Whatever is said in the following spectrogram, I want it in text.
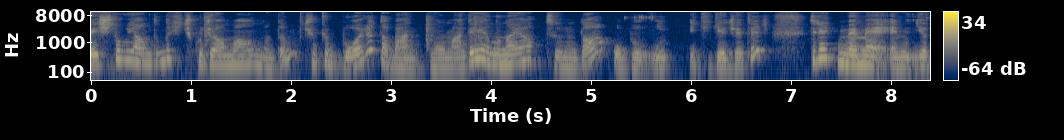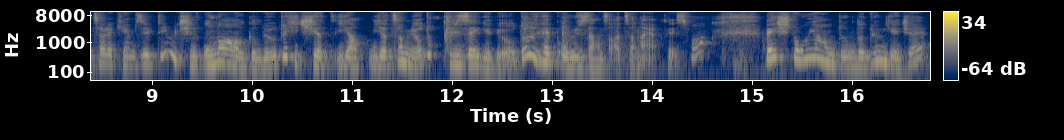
5'te uyandığında hiç kucağıma almadım. Çünkü bu arada ben normalde yanına yattığımda o bu iki gecedir direkt meme em- yatarak emzirdiğim için onu algılıyordu. Hiç yat, yat- yatamıyorduk. Krize giriyordu. Hep o yüzden zaten ayaktayız falan. 5'te uyandığında dün gece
